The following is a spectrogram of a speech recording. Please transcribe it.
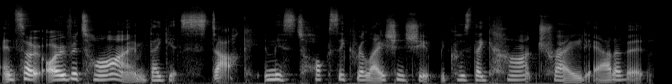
And so over time, they get stuck in this toxic relationship because they can't trade out of it.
